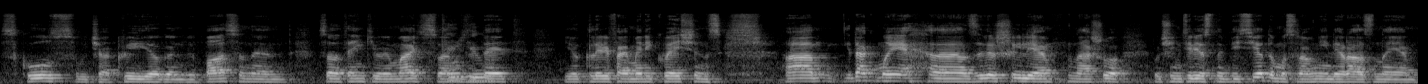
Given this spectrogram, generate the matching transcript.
schools, which are Kriya Yoga and Vipassana. And so thank you very much, Swami Thank you. Clarify many questions. А, Итак, мы э, завершили нашу очень интересную беседу. Мы сравнили разные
